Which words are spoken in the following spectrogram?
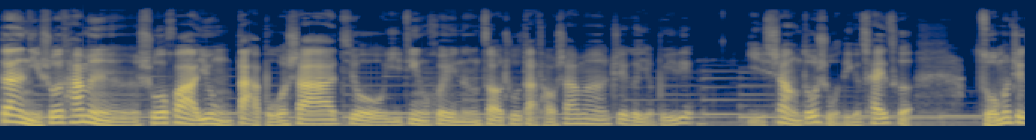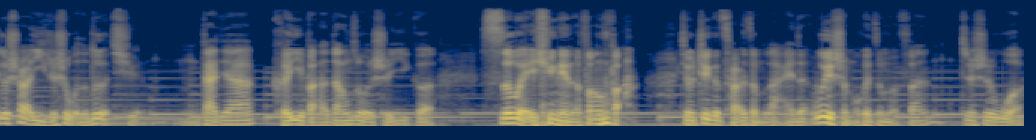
但你说他们说话用大薄纱就一定会能造出大逃杀吗？这个也不一定。以上都是我的一个猜测，琢磨这个事儿一直是我的乐趣。嗯，大家可以把它当做是一个思维训练的方法。就这个词儿怎么来的？为什么会这么翻？就是我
